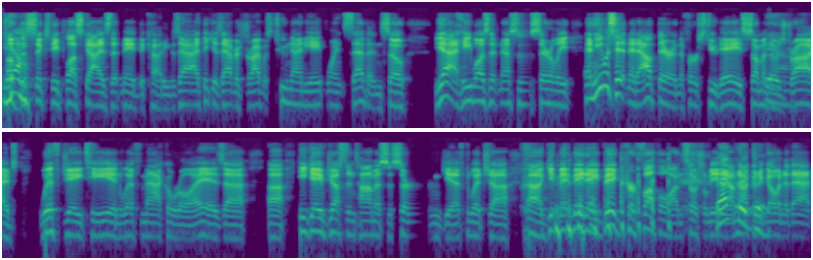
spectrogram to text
Yeah. of the 60 plus guys that made the cut. He was at, I think his average drive was 298.7. So yeah, he wasn't necessarily, and he was hitting it out there in the first two days. Some of those drives with JT and with McIlroy is uh uh, he gave Justin Thomas a certain gift, which uh, uh, get, made a big kerfuffle on social media. I'm not going to go into that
